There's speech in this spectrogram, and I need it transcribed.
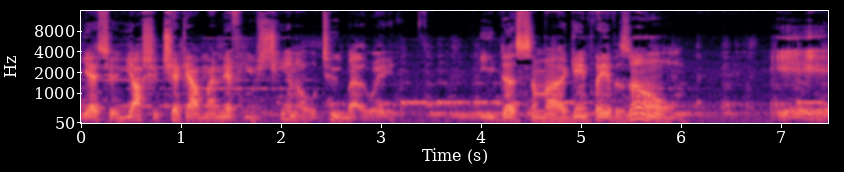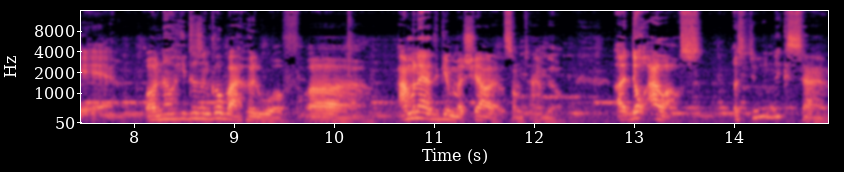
Yeah, so y'all should check out my nephew's channel too, by the way. He does some uh, gameplay of his own. Yeah. Oh, no, he doesn't go by Hood Wolf. Uh, I'm gonna have to give him a shout out sometime, though. Uh, don't, I lost. Let's do it next time.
